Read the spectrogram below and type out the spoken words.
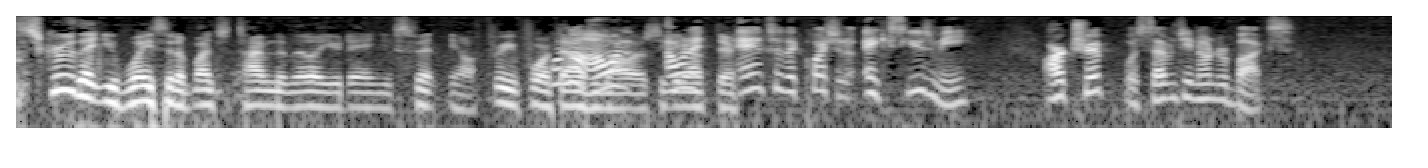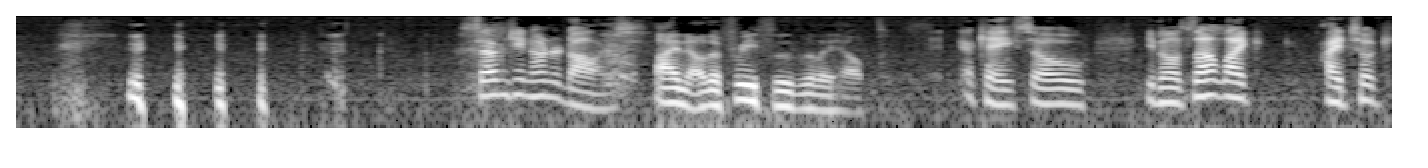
screw that you've wasted a bunch of time in the middle of your day and you've spent you know three four well, no, thousand I want dollars to I get out there. answer the question. Excuse me, our trip was seventeen hundred bucks. Seventeen hundred dollars. I know the free food really helped. Okay, so you know it's not like I took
